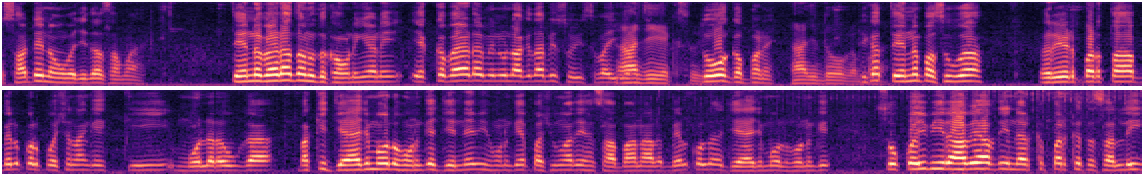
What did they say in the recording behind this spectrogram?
9:30 ਵਜੇ ਦਾ ਸਮਾਂ ਹੈ। ਤਿੰਨ ਬੈੜਾਂ ਤੁਹਾਨੂੰ ਦਿਖਾਉਣੀਆਂ ਨੇ। ਇੱਕ ਬੈੜ ਮੈਨੂੰ ਲੱਗਦਾ ਵੀ ਸੂਈ ਸਵਾਈ ਹਾਂਜੀ ਇੱਕ ਸੂਈ। ਦੋ ਗੱਬਣ ਹੈ। ਹਾਂਜੀ ਦੋ ਠੀਕ ਗੱਬਾ ਆ ਤਿੰਨ ਪਸ਼ੂ ਆ। ਰੇਟ ਪੜਤਾ ਬਿਲਕੁਲ ਪੁੱਛ ਲਾਂਗੇ ਕੀ ਮੁੱਲ ਰਹੂਗਾ। ਬਾਕੀ ਜਾਇਜ਼ ਮੁੱਲ ਹੋਣਗੇ ਜਿੰਨੇ ਵੀ ਹੋਣਗੇ ਪਸ਼ੂਆਂ ਦੇ ਹਿਸਾਬਾਂ ਨਾਲ ਬਿਲਕੁਲ ਜਾਇਜ਼ ਮੁੱਲ ਹੋਣਗੇ। ਸੋ ਕੋਈ ਵੀ ਰਾਵੇ ਆਪਦੀ ਨਰਕ ਪਰਖ ਤਸੱਲੀ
